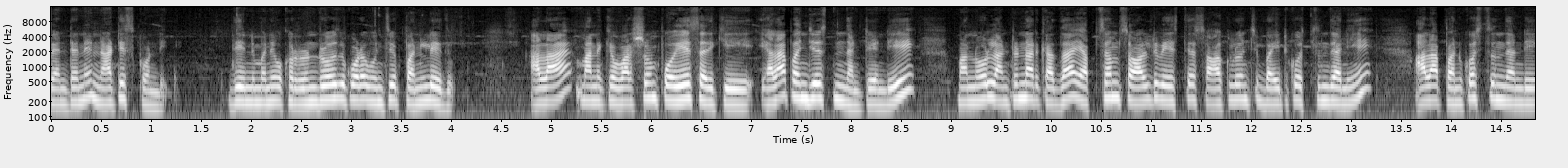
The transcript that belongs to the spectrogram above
వెంటనే నాటేసుకోండి. దీన్ని మరి ఒక రెండు రోజులు కూడా ఉంచే పని లేదు. అలా మనకి వర్షం పోయేసరికి ఎలా పనిచేస్తుందంటే అండి మన వాళ్ళు అంటున్నారు కదా ఎప్సమ్ సాల్ట్ వేస్తే సాకులోంచి బయటకు వస్తుందని అలా పనికొస్తుందండి.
